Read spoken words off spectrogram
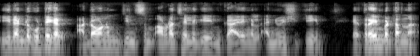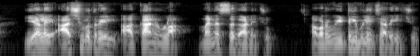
ഈ രണ്ട് കുട്ടികൾ അഡോണും ജിൻസും അവിടെ ചെല്ലുകയും കാര്യങ്ങൾ അന്വേഷിക്കുകയും എത്രയും പെട്ടെന്ന് ഇയാളെ ആശുപത്രിയിൽ ആക്കാനുള്ള മനസ്സ് കാണിച്ചു. അവർ വീട്ടിൽ വിളിച്ചറിയിച്ചു.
